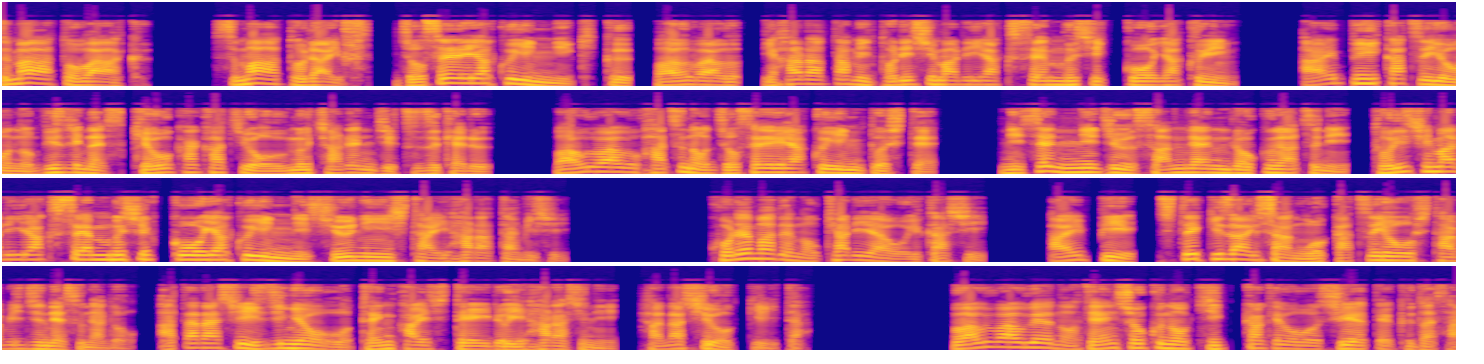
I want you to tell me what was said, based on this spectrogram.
スマートワーク、スマートライフ、女性役員に聞く、ワウワウ、伊原民取締役専務執行役員、IP 活用のビジネス強化価値を生むチャレンジ続ける、ワウワウ初の女性役員として、2023年6月に取締役専務執行役員に就任した伊原民氏。これまでのキャリアを活かし、IP、知的財産を活用したビジネスなど、新しい事業を展開している伊原氏に話を聞いた。ワウワウへの転職のきっかけを教えてください。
